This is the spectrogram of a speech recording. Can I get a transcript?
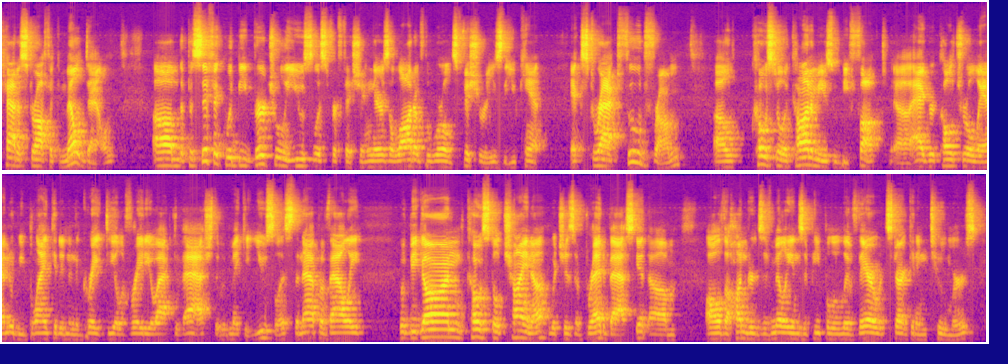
catastrophic meltdown, um, the Pacific would be virtually useless for fishing. There's a lot of the world's fisheries that you can't extract food from. Uh, coastal economies would be fucked. Uh, agricultural land would be blanketed in a great deal of radioactive ash that would make it useless. The Napa Valley would be gone. Coastal China, which is a breadbasket, um, all the hundreds of millions of people who live there would start getting tumors.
